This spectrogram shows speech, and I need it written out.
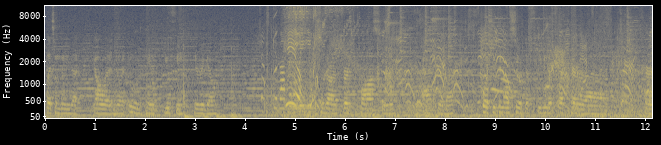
play something that y'all would enjoy. Ooh, hey, Yuffie, here we go. Give up Heal. This is our first boss here, the Astro boss. Of course, you can also def you can deflect her uh, her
